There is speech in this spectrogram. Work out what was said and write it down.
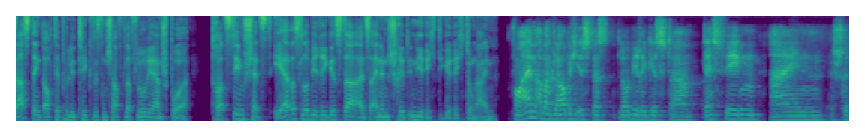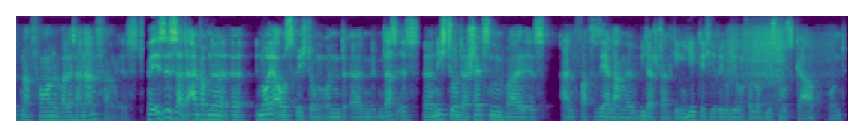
Das denkt auch der Politikwissenschaftler Florian Spohr. Trotzdem schätzt er das Lobbyregister als einen Schritt in die richtige Richtung ein. Vor allem aber glaube ich, ist das Lobbyregister deswegen ein Schritt nach vorne, weil es ein Anfang ist. Es ist halt einfach eine äh, Neuausrichtung und äh, das ist äh, nicht zu unterschätzen, weil es einfach sehr lange Widerstand gegen jegliche Regulierung von Lobbyismus gab und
